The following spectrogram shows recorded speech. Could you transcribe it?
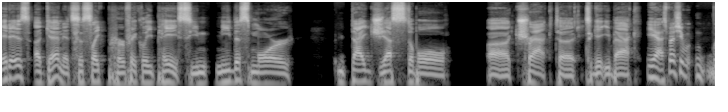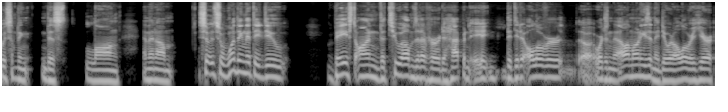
it is again, it's just like perfectly paced. You need this more digestible uh track to to get you back. Yeah, especially w- with something this long. And then, um, so so one thing that they do, based on the two albums that I've heard, it happened. It, they did it all over uh, Origin of the Alimonies, and they do it all over here.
